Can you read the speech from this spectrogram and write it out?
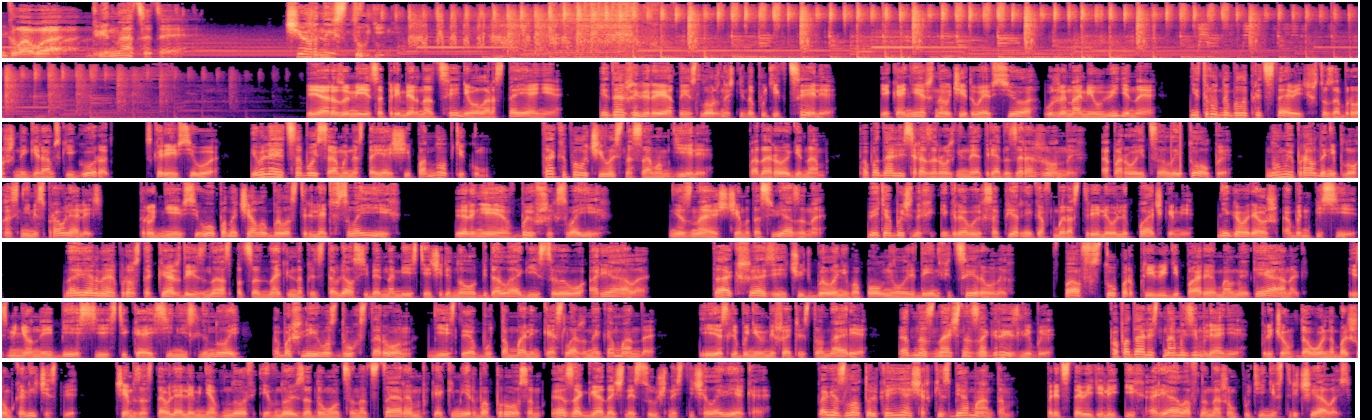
Глава 12. Черный студень. Я, разумеется, примерно оценивал расстояние и даже вероятные сложности на пути к цели. И, конечно, учитывая все, уже нами увиденное, нетрудно было представить, что заброшенный Герамский город, скорее всего, является собой самый настоящий паноптикум. Так и получилось на самом деле. По дороге нам попадались разрозненные отряды зараженных, а порой и целые толпы, но мы, правда, неплохо с ними справлялись. Труднее всего поначалу было стрелять в своих, вернее, в бывших своих. Не знаю, с чем это связано, ведь обычных игровых соперников мы расстреливали пачками, не говоря уж об NPC. Наверное, просто каждый из нас подсознательно представлял себя на месте очередного бедолаги из своего ареала. Так Шази чуть было не пополнил ряды инфицированных, впав в ступор при виде пары мамакианок. Измененные бестии, истекая синей слюной, обошли его с двух сторон, действуя будто маленькая слаженная команда, и если бы не вмешательство Нари, однозначно загрызли бы. Попадались нам и земляне, причем в довольно большом количестве, чем заставляли меня вновь и вновь задумываться над старым, как мир, вопросом о загадочной сущности человека. Повезло только ящерке с биомантом. Представителей их ареалов на нашем пути не встречалось.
